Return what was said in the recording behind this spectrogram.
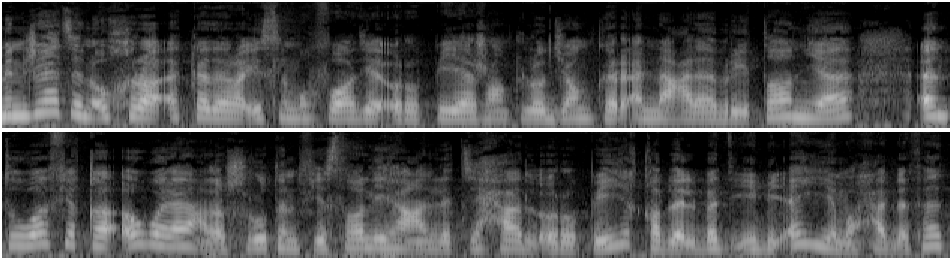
من جهة أخرى أكد رئيس المفوضية الأوروبية جان كلود يونكر أن على بريطانيا أن توافق أولا على شروط انفصالها عن الاتحاد الأوروبي قبل البدء بأي محادثات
